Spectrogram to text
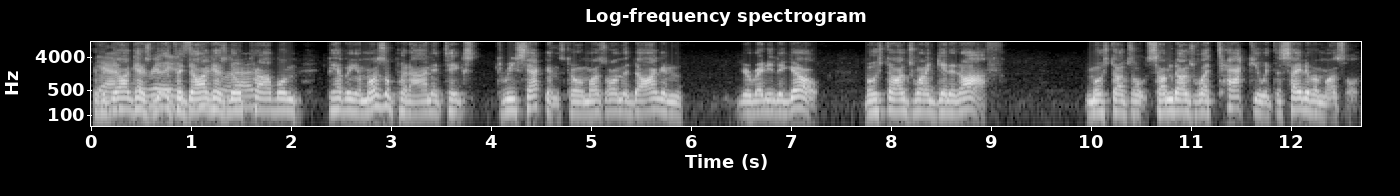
If Yeah, a dog has really if a dog has no dog. problem having a muzzle put on, it takes three seconds. Throw a muzzle on the dog and you're ready to go. Most dogs want to get it off. Most dogs, will, some dogs will attack you at the sight of a muzzle.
